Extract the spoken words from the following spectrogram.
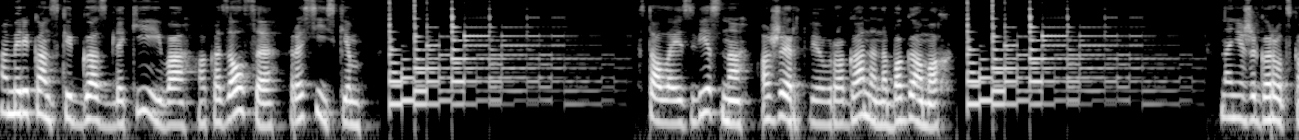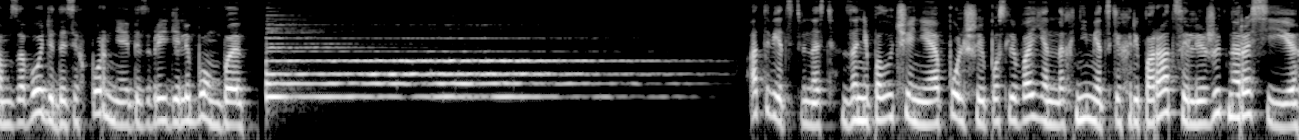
Американский газ для Киева оказался российским. Стало известно о жертве урагана на Багамах. На Нижегородском заводе до сих пор не обезвредили бомбы. Ответственность за неполучение Польши послевоенных немецких репараций лежит на России.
